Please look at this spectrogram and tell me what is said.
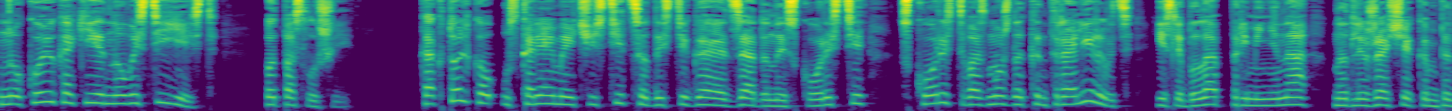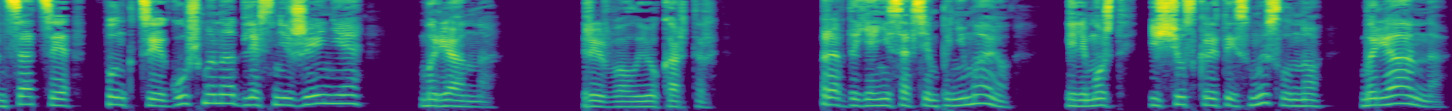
«Но кое-какие новости есть. Вот послушай. Как только ускоряемая частица достигает заданной скорости, скорость возможно контролировать, если была применена надлежащая компенсация функции Гушмана для снижения... «Марианна», — прервал ее Картер. «Правда, я не совсем понимаю, или, может, ищу скрытый смысл, но... Марианна!»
